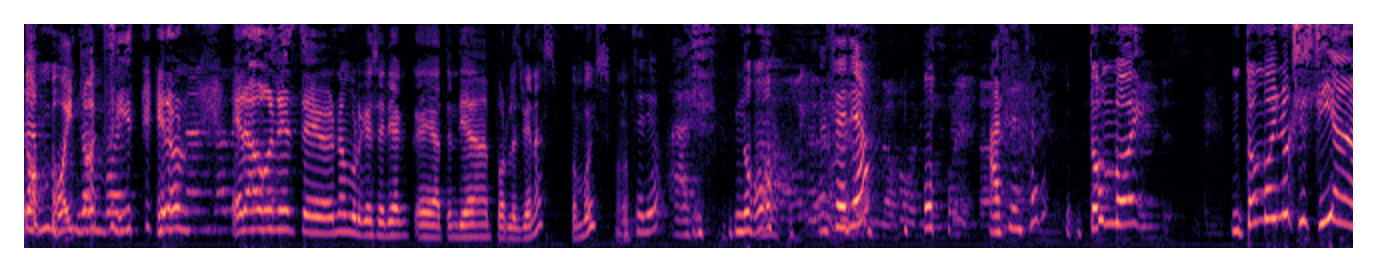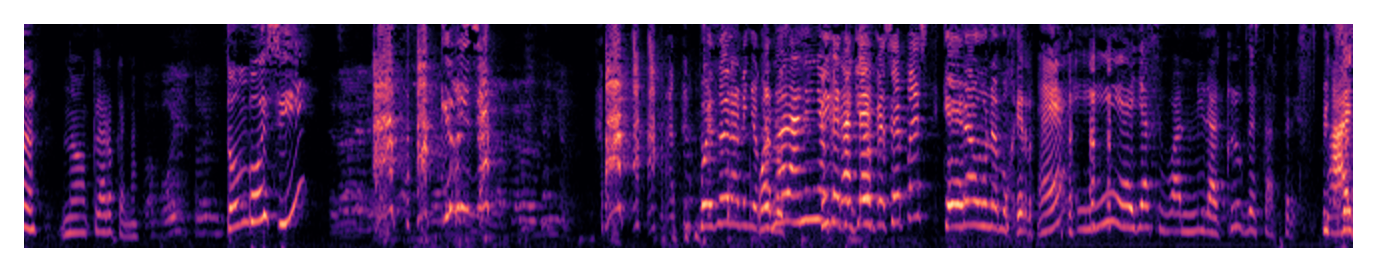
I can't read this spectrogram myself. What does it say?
Tomboy, no, sí. Era, un, era un, este, una hamburguesería eh, atendida por lesbianas, Tomboys. ¿o no? ¿En serio? Ah, No, ¿En serio? ¿Así en serio? Tomboy. Tomboy no existía. No, claro que no. ¿Tomboy sí? ¡Qué risa! Pues no era niño, Pues no Carlos. era niño, Fíjate, fíjate. quiero que sepas que era una mujer. ¿Eh? Y ellas se van a ir al club de estas tres. Ay,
